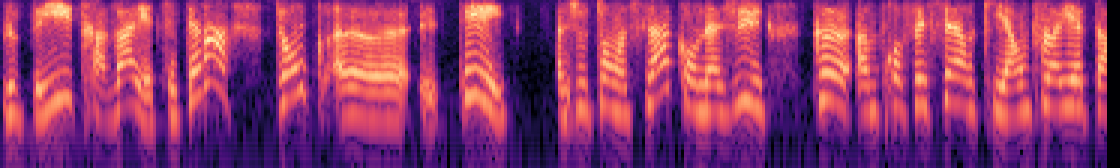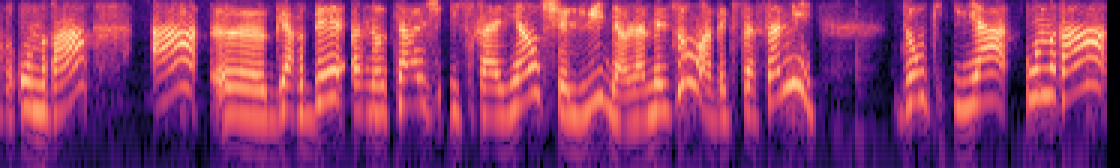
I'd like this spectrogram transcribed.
le pays, travail, etc. Donc, euh, et Ajoutons à cela qu'on a vu qu'un professeur qui est employé par UNRWA a euh, gardé un otage israélien chez lui dans la maison avec sa famille. Donc il y a UNRWA,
